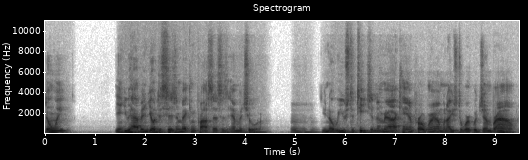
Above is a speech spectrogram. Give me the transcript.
doing, then you have in your decision making process is immature. Mm-hmm. You know, we used to teach in the Amer-I-Can program when I used to work with Jim Brown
